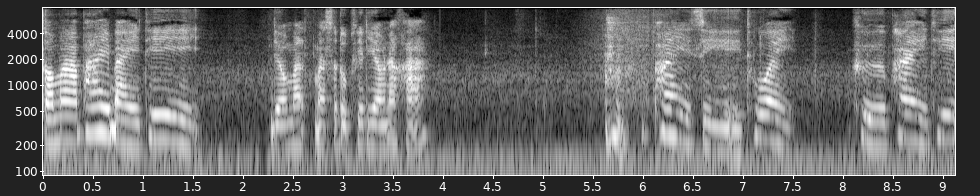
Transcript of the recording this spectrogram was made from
ต่อมาไพ่ใบที่เดี๋ยวมามาสรุปทีเดียวนะคะไพ่สี่ถ้วย คือไพ่ที่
